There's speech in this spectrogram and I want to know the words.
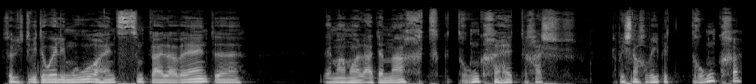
so Leute wie Ueli Maurer haben es zum Teil erwähnt, äh, wenn man mal an der Macht getrunken hat, dann kannst, du bist nachher wie betrunken.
